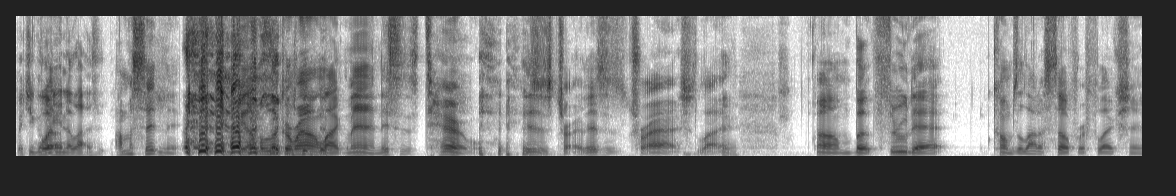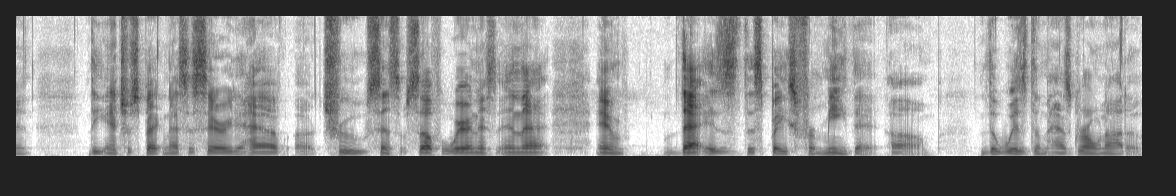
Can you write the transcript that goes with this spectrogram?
But you're gonna Well, analyze it. I'm gonna sit in it. I mean, I'm gonna look around like, man, this is terrible. This is tra- this is trash. Like, um, but through that comes a lot of self reflection, the introspect necessary to have a true sense of self awareness in that, and that is the space for me that um, the wisdom has grown out of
